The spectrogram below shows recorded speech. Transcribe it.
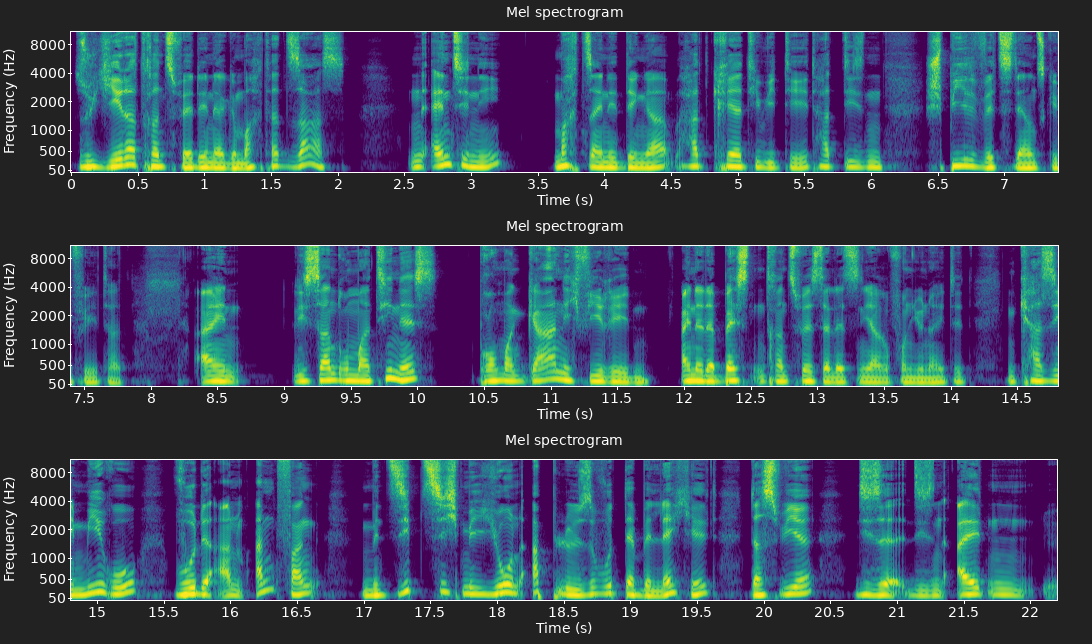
so jeder Transfer, den er gemacht hat, saß. Ein Anthony macht seine Dinger, hat Kreativität, hat diesen Spielwitz, der uns gefehlt hat. Ein Lisandro Martinez braucht man gar nicht viel reden. Einer der besten Transfers der letzten Jahre von United. Ein Casemiro wurde am Anfang mit 70 Millionen Ablöse wurde der belächelt, dass wir diese, diesen alten äh,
